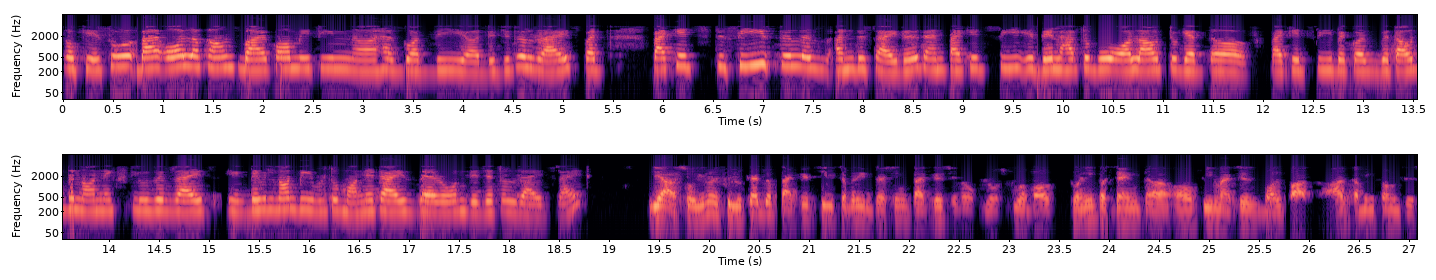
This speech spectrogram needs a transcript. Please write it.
Okay, so by all accounts, Viacom 18 uh, has got the uh, digital rights, but Package C still is undecided and package C, they'll have to go all out to get the package C because without the non-exclusive rights, they will not be able to monetize their own digital rights, right? Yeah. So, you know, if you look at the package C, it's a very interesting package, you know, close to about 20% uh, of the matches ballpark are coming from this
